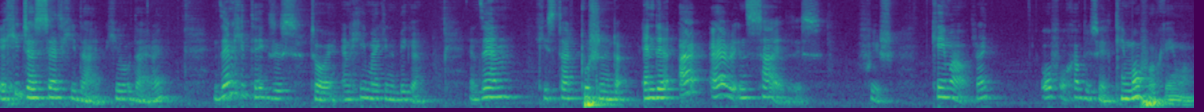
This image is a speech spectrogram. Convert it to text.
uh, he just said he died, he will die, right? Then he takes this toy and he making it bigger. And then he started pushing it up, and the air, air inside this fish came out, right? Off, or how do you say it? Came off or came out?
